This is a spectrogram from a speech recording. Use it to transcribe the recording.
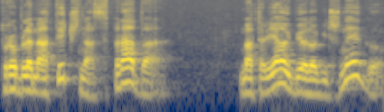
problematyczna sprawa materiału biologicznego,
